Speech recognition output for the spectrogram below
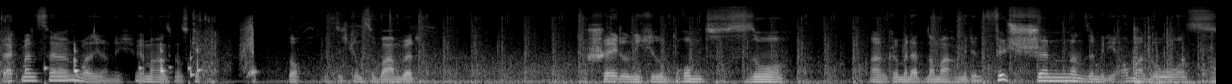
Bergmannszellen? Weiß ich noch nicht. Wir machen es mal skippen. So, jetzt nicht ganz so warm wird. Der Schädel nicht so brummt. So. Dann können wir das noch machen mit den Fischen. Dann sind wir die auch mal los.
